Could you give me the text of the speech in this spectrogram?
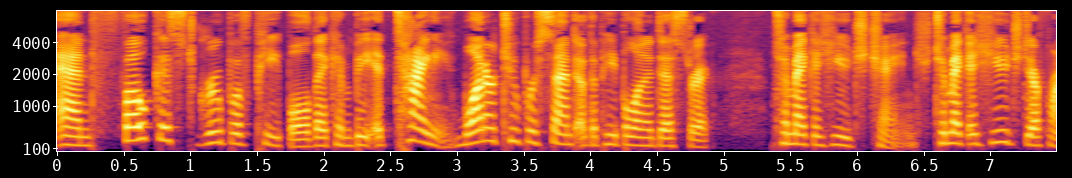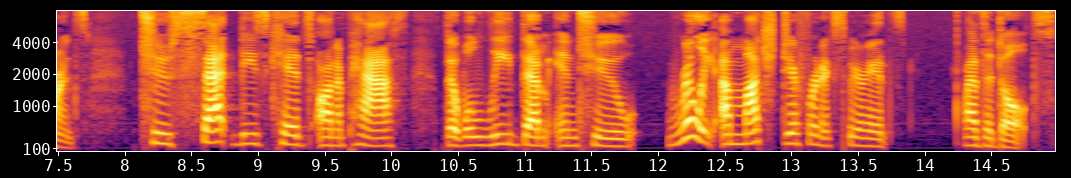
and focused group of people. They can be a tiny, one or 2% of the people in a district to make a huge change, to make a huge difference, to set these kids on a path that will lead them into really a much different experience as adults.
